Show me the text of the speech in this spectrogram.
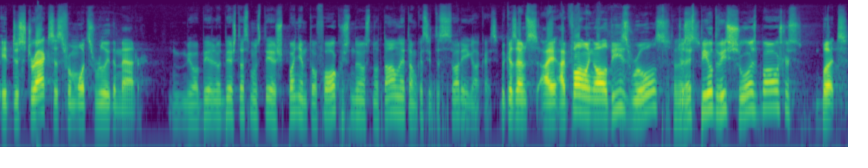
it distracts us from what's really the matter. Jo bie, ļoti bieži tas mums tieši paņem to fokusu no, no tām lietām, kas ir tas svarīgākais. Because I'm s- I, am following all these rules, Tad es just, pildu visus šos baušļus, but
